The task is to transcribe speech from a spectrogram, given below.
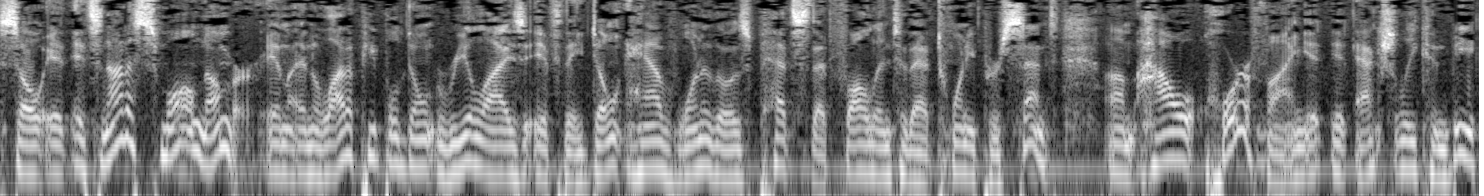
So it, it's not a small number, and, and, a lot of people don't realize if they don't have one of those pets that fall into that 20%, um, how horrifying it, it actually can be.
